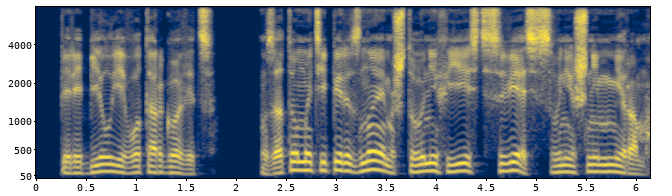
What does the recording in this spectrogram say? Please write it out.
– перебил его торговец. «Зато мы теперь знаем, что у них есть связь с внешним миром».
